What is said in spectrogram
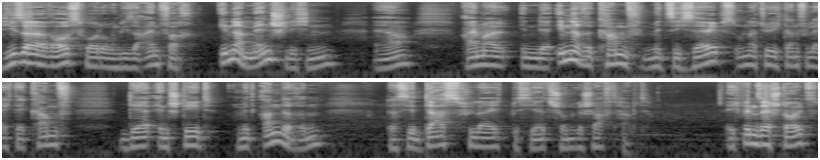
dieser Herausforderung, dieser einfach innermenschlichen, ja, einmal in der innere Kampf mit sich selbst und natürlich dann vielleicht der Kampf, der entsteht mit anderen, dass ihr das vielleicht bis jetzt schon geschafft habt. Ich bin sehr stolz,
